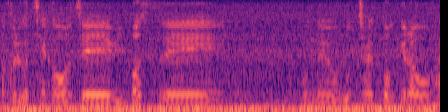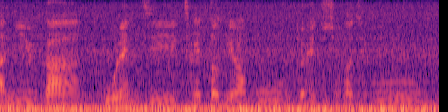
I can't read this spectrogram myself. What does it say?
아, 그리고 제가 어제 위버스에 오늘 오찰떡이라고 한 이유가 오렌지 찰떡이라고 또 해주셔가지고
